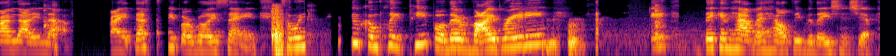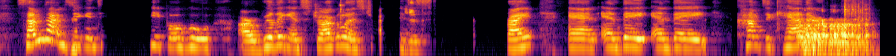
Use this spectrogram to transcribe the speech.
I'm not enough, right? That's what people are really saying. So when you complete people, they're vibrating. They can have a healthy relationship. Sometimes you can take people who are really in struggle and struggling just right, and and they and they come together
